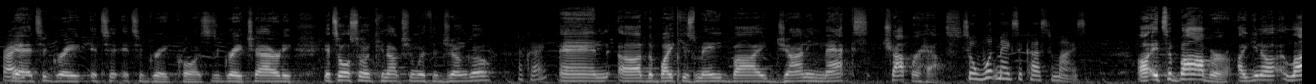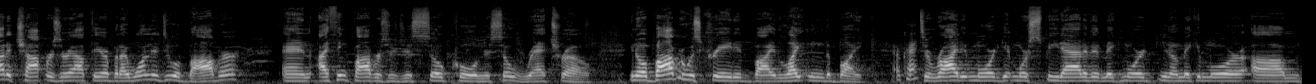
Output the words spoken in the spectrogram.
right? Yeah, it's a great, it's a, it's a great cause. It's a great charity. It's also in connection with the Jungo. Okay. And uh, the bike is made by Johnny Max Chopper House. So, what makes it customized? Uh, it's a bobber. Uh, you know, a lot of choppers are out there, but I wanted to do a bobber, and I think bobbers are just so cool and they're so retro. You know, a bobber was created by lightening the bike. Okay. To ride it more, to get more speed out of it, make more, you know, make it more um,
